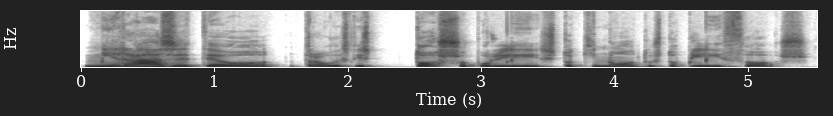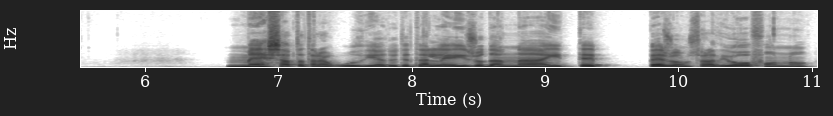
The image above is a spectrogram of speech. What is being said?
Μοιράζεται ο τραγουδιστής τόσο πολύ στο κοινό του, στο πλήθος μέσα από τα τραγούδια του, είτε τα λέει ζωντανά είτε παίζουν στο ραδιόφωνο.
